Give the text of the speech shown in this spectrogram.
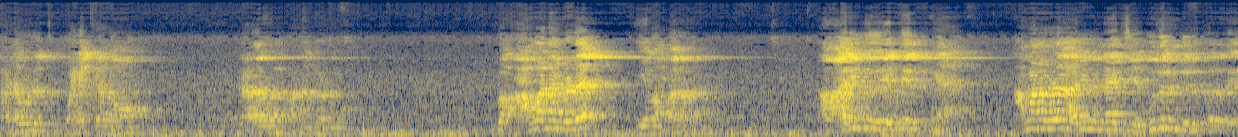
கடவுளுக்கு படைக்கணும் கடவுளை பணங்கணும் இப்போ அவனை விட இவன் பரவாயில்ல. அவன் அறிவு எப்படி இருக்குங்க? அவனை விட அறிவு என்னாச்சு முதிர்ந்து இருக்கிறது.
